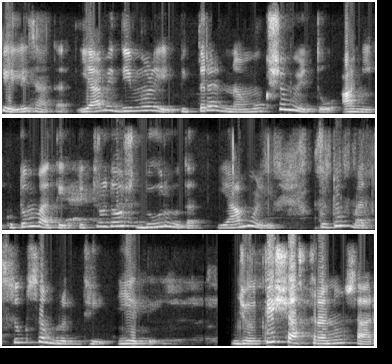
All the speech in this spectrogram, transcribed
केले जातात. या विधीमुळे पितरांना मोक्ष मिळतो आणि कुटुंबातील पितृदोष दूर होतात. यामुळे कुटुंबात सुख समृद्धी येते. ज्योतिषशास्त्रानुसार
